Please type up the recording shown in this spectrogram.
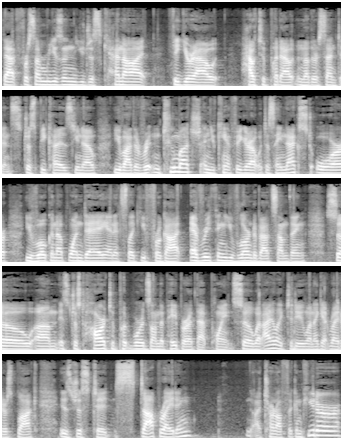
that for some reason you just cannot figure out how to put out another sentence just because you know you've either written too much and you can't figure out what to say next or you've woken up one day and it's like you forgot everything you've learned about something. So um, it's just hard to put words on the paper at that point. So what i like to do when i get writer's block is just to stop writing. I turn off the computer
